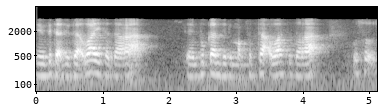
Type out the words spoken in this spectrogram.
yang tidak didakwai secara yang bukan jadi maksud dakwah secara khusus.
